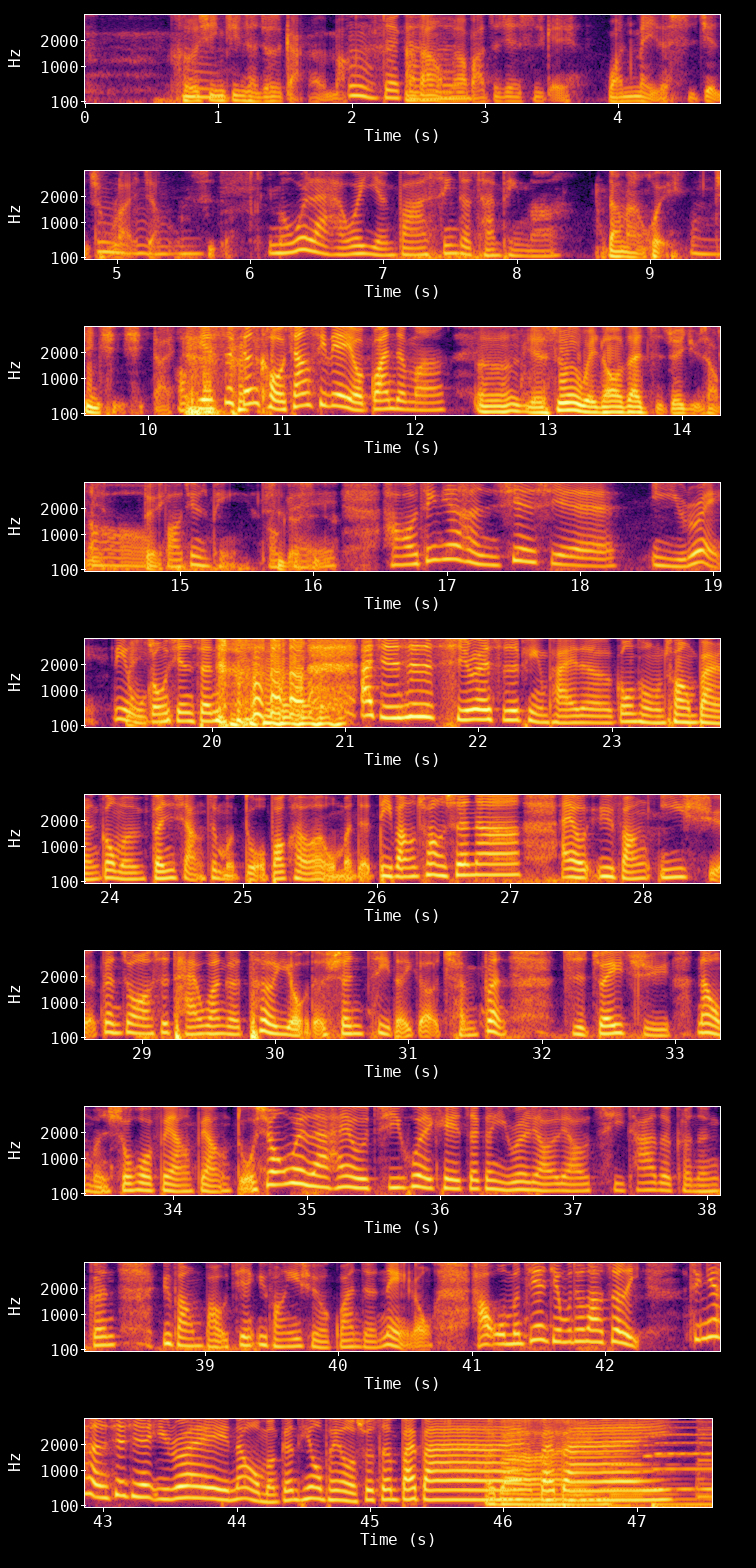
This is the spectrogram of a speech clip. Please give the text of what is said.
核心精神就是感恩嘛。嗯，对，那当然我们要把这件事给。完美的实践出来，这样、嗯嗯、是的。你们未来还会研发新的产品吗？当然会，敬请期待。哦、也是跟口腔系列有关的吗？嗯、呃，也是会围绕在纸锥菊上面。哦，对，保健品。是的，是的。好，今天很谢谢。以瑞练武功先生，他其实是奇瑞斯品牌的共同创办人，跟我们分享这么多，包括我们的地方创生啊，还有预防医学，更重要是台湾个特有的生计的一个成分咀咀咀。那我们收获非常非常多，希望未来还有机会可以再跟以瑞聊一聊其他的可能跟预防保健、预防医学有关的内容。好，我们今天节目就到这里，今天很谢谢以瑞，那我们跟听众朋友说声拜拜，拜拜，拜拜。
